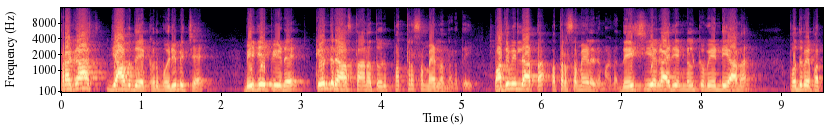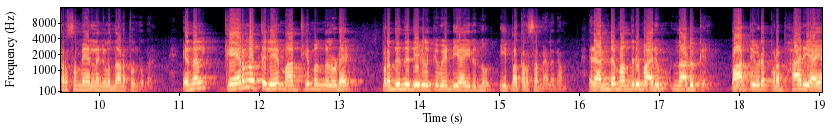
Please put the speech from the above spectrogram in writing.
പ്രകാശ് ജാവ്ദേക്കറും ഒരുമിച്ച് ബി ജെ പിയുടെ കേന്ദ്ര ആസ്ഥാനത്ത് ഒരു പത്രസമ്മേളനം നടത്തി. പതിവില്ലാത്ത പത്രസമ്മേളനമാണ്. ദേശീയ കാര്യങ്ങൾക്ക് വേണ്ടിയാണ് പൊതുവെ പത്രസമ്മേളനങ്ങൾ നടത്തുന്നത്. എന്നാൽ കേരളത്തിലെ മാധ്യമങ്ങളുടെ പ്രതിനിധികൾക്ക് വേണ്ടിയായിരുന്നു ഈ പത്രസമ്മേളനം. രണ്ട് മന്ത്രിമാരും നടുക്ക് പാർട്ടിയുടെ പ്രഭാരിയായ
